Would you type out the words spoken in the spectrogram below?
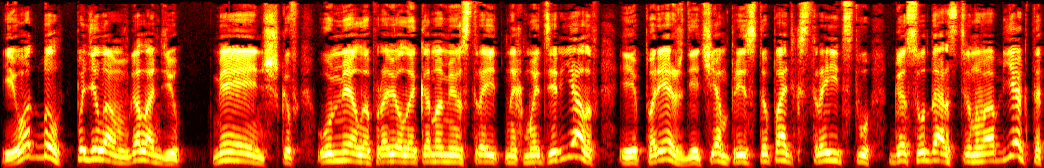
и отбыл по делам в Голландию. Меньшиков умело провел экономию строительных материалов и прежде чем приступать к строительству государственного объекта,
